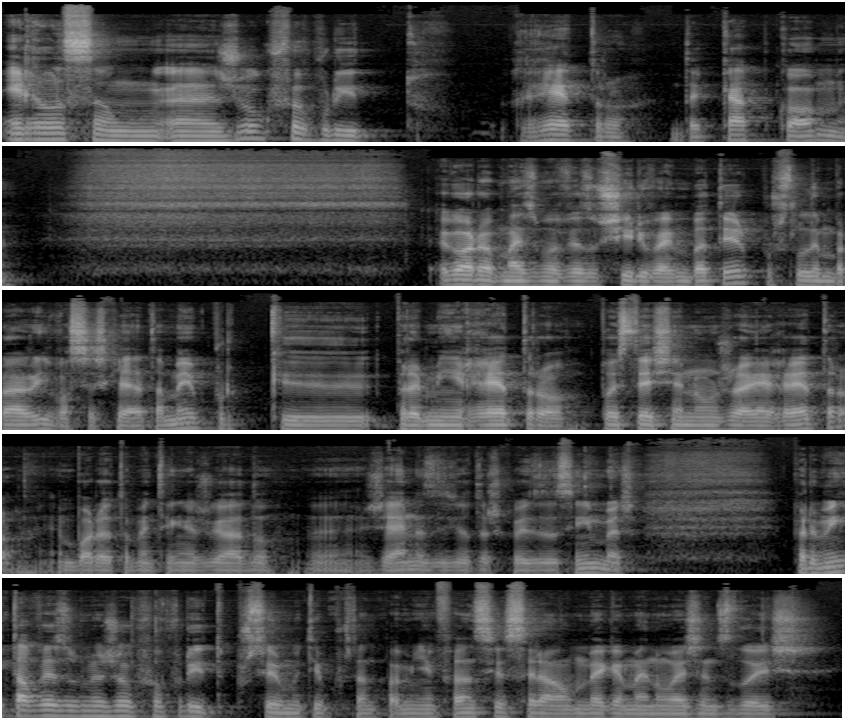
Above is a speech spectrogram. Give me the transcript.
Em relação a jogo favorito retro da Capcom, agora mais uma vez o Shiro vai me bater, por se lembrar, e vocês calhar também, porque para mim retro, PlayStation não já é retro, embora eu também tenha jogado uh, Genesis e outras coisas assim, mas para mim talvez o meu jogo favorito, por ser muito importante para a minha infância, será o Mega Man Legends 2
